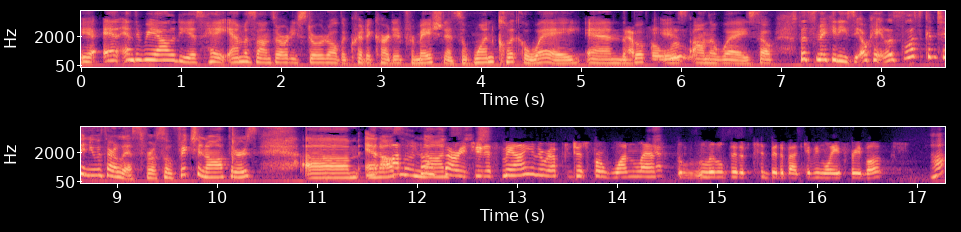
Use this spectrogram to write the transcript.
Yeah, and, and the reality is, hey, Amazon's already stored all the credit card information. It's a one click away, and the Absolutely. book is on the way. So let's make it easy. Okay, let's let's continue with our list. For so fiction authors, um, and no, also I'm so non- sorry, Judith. May I interrupt just for one last yep. little bit of tidbit about giving away free books? Huh?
